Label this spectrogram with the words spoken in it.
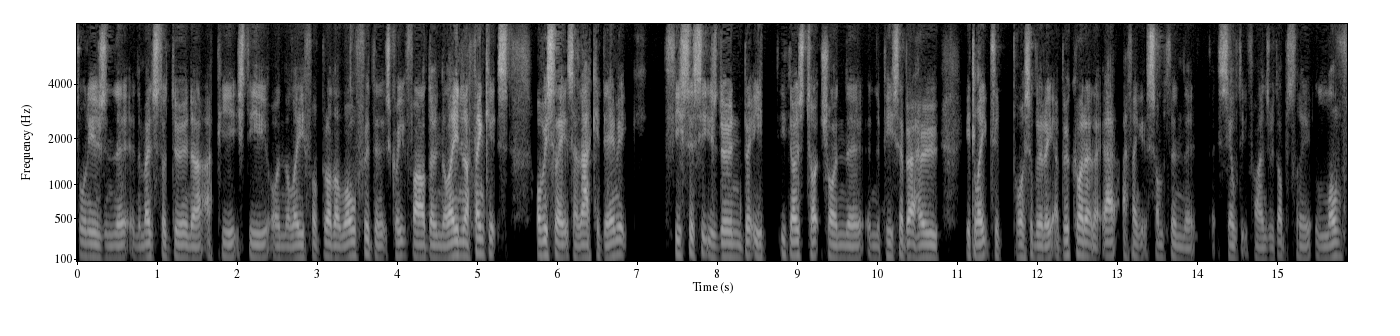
Tony is in the in the midst of doing a, a, PhD on the life of Brother Walfrid, and it's quite far down the line. And I think it's obviously it's an academic thesis that he's doing, but he, he does touch on the in the piece about how he'd like to possibly write a book on it. I, I, think it's something that, Celtic fans would absolutely love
